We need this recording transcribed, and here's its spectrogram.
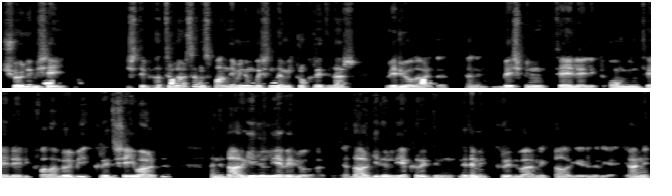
şöyle bir şey işte hatırlarsanız pandeminin başında mikro krediler veriyorlardı. Yani 5000 TL'lik, 10.000 TL'lik falan böyle bir kredi şeyi vardı. Hani dar gelirliye veriyorlardı. Ya dar gelirliye kredi ne demek kredi vermek dar gelirliye? Yani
